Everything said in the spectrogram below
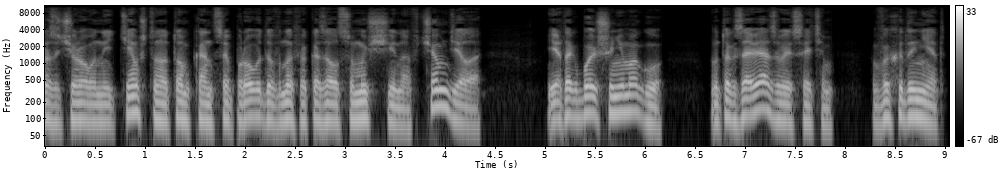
разочарованный тем, что на том конце провода вновь оказался мужчина. «В чем дело?» «Я так больше не могу». «Ну так завязывай с этим. Выхода нет».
